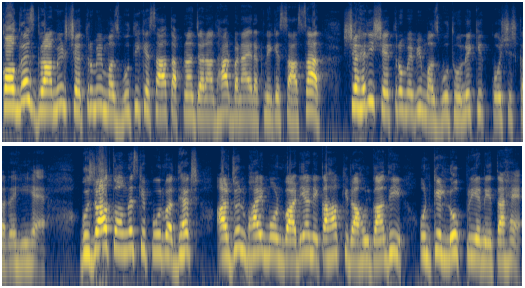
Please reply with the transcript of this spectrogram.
कांग्रेस ग्रामीण क्षेत्रों में मजबूती के साथ अपना जनाधार बनाए रखने के साथ साथ शहरी क्षेत्रों में भी मज़बूत होने की कोशिश कर रही है। गुजरात कांग्रेस के पूर्व अध्यक्ष अर्जुन भाई मोनवाडिया ने कहा कि राहुल गांधी उनके लोकप्रिय नेता हैं।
